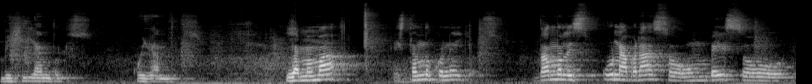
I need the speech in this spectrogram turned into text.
vigilándolos, cuidándolos. La mamá estando con ellos, dándoles un abrazo, un beso,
